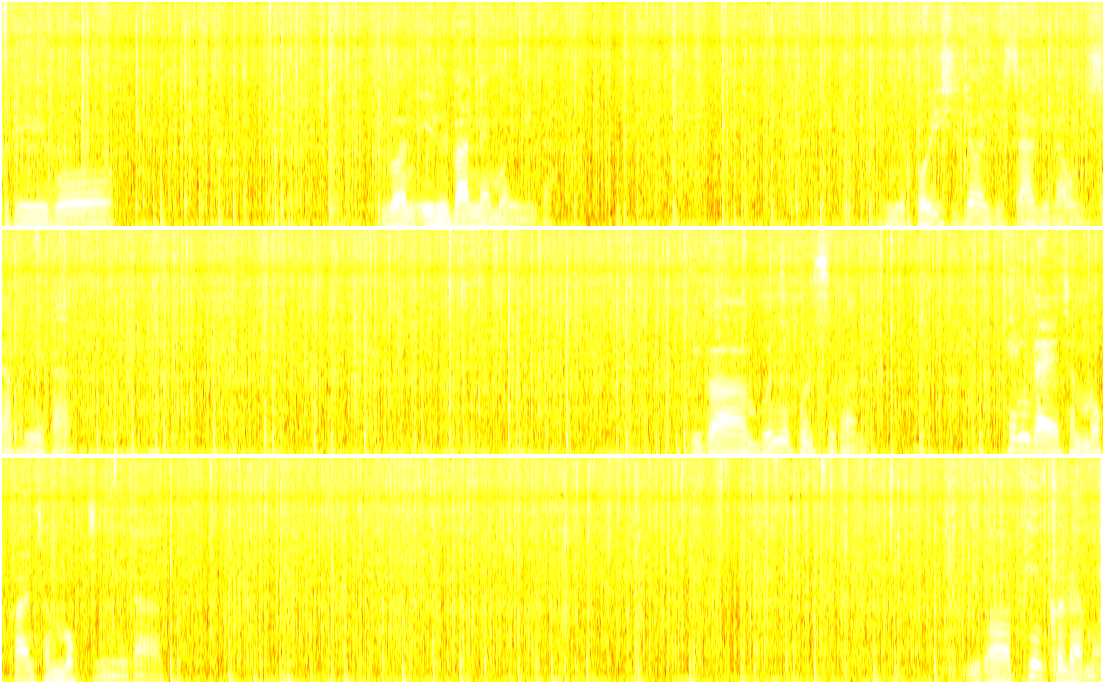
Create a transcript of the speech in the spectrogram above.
그리고 이건 일반 레몬입니다. 이제 보이시죠? 이제 싹이 나오기 시작합니다. 이건 무늬 불수감 탱자에 접목한 접목주입니다. 이거 핑크 레몬.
